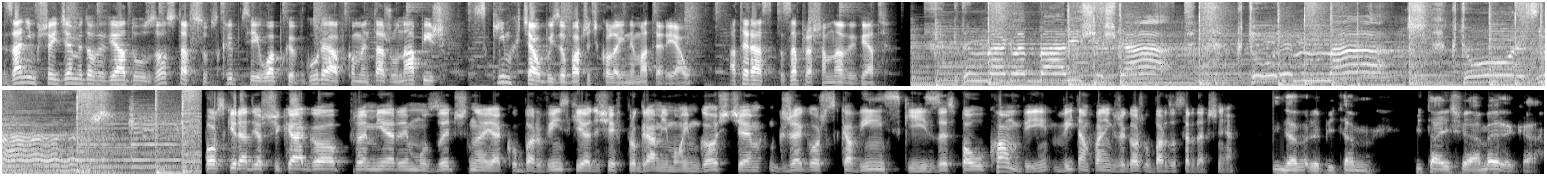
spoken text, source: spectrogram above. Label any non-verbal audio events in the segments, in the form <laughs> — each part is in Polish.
Zanim przejdziemy do wywiadu, zostaw subskrypcję i łapkę w górę, a w komentarzu napisz, z kim chciałbyś zobaczyć kolejny materiał. A teraz zapraszam na wywiad. Gdy nagle wali się świat, który masz, który znasz. Polskie Radio Chicago, premiery muzyczne Jakub Barwiński, a dzisiaj w programie moim gościem Grzegorz Skawiński z zespołu Kombi. Witam panie Grzegorzu bardzo serdecznie. Dzień dobry, witam. Witajcie Ameryka.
